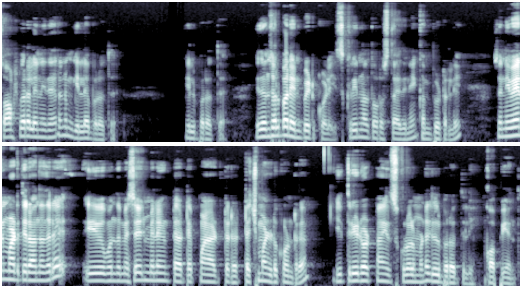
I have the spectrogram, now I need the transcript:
ಸಾಫ್ಟ್ವೇರಲ್ಲಿ ಏನಿದೆ ಅಂದರೆ ನಿಮ್ಗೆ ಇಲ್ಲೇ ಬರುತ್ತೆ. ಇಲ್ಲಿ ಬರುತ್ತೆ. ಇದೊಂದು ಸ್ವಲ್ಪ ನೆನ್ಪಿಟ್ಕೊಳ್ಳಿ. ಸ್ಕ್ರೀನಲ್ಲಿ ತೋರಿಸ್ತಾ ಇದ್ದೀನಿ ಕಂಪ್ಯೂಟ್ರಲ್ಲಿ ಸೊ ನೀವೇನು ಮಾಡ್ತೀರಾ ಅಂತಂದರೆ, ಈ ಒಂದು ಮೆಸೇಜ್ ಮೇಲೆ ಟೆಪ್ ಟಚ್ ಮಾಡಿ ಹಿಡ್ಕೊಂಡ್ರೆ ಈ ತ್ರೀ ಡಾಟ್ನ ಇದು ಸ್ಕ್ರೋಲ್ ಮಾಡಿ ಇಲ್ಲಿ ಬರುತ್ತೆ ಇಲ್ಲಿ ಕಾಪಿ ಅಂತ.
